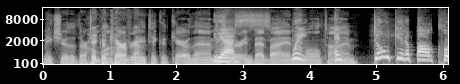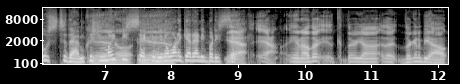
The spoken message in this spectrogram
Make sure that they're take humble good care hungry. Of them. Take good care of them. Make yes. sure they're in bed by a Wait, normal time. don't get up all close to them because yeah, you might no, be sick, yeah. and we don't want to get anybody sick. Yeah, yeah. You know they're they're young. They're, they're going to be out.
